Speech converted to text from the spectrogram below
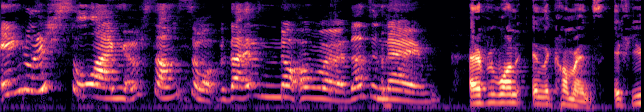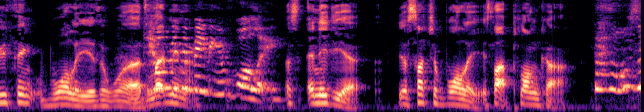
English slang of some sort, but that is not a word. That's a name. Everyone in the comments, if you think Wally is a word, Tell let me me the know. meaning of Wally. That's an idiot. You're such a Wally. It's like Plonker. That's also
